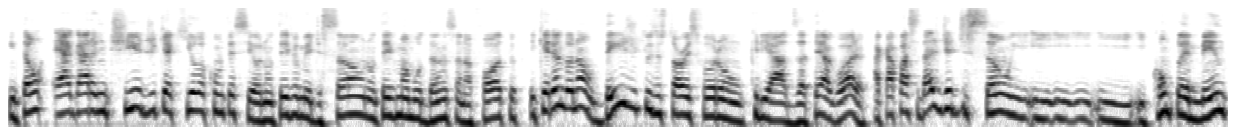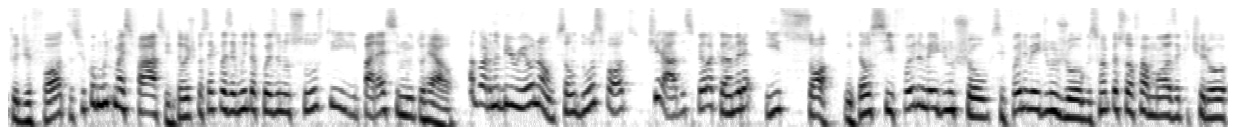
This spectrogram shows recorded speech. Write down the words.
Então é a garantia de que aquilo aconteceu. Não teve uma edição, não teve uma mudança na foto. E querendo ou não, desde que os stories foram criados até agora, a capacidade de edição e, e, e, e complemento de fotos ficou muito mais fácil. Então a gente consegue fazer muita coisa no susto e, parece muito real. Agora no Be Real, não. São duas fotos tiradas pela câmera e só. Então se foi no meio de um show, se foi no meio de um jogo, se foi uma pessoa famosa que tirou,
